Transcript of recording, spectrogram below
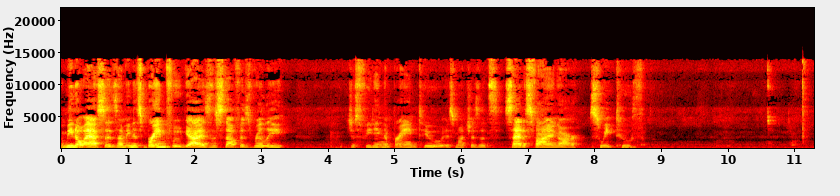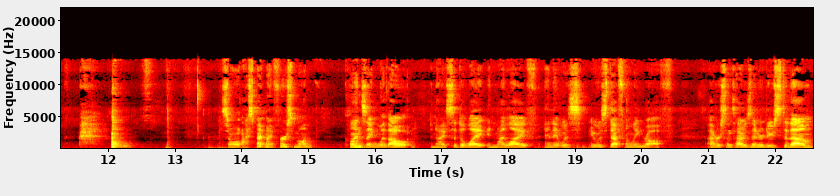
amino acids. I mean, it's brain food, guys. This stuff is really just feeding the brain, too, as much as it's satisfying our sweet tooth. So I spent my first month cleansing without and Isa Delight in my life, and it was it was definitely rough. Ever since I was introduced to them,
